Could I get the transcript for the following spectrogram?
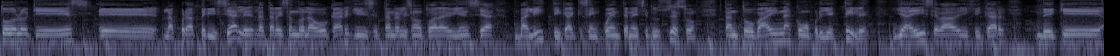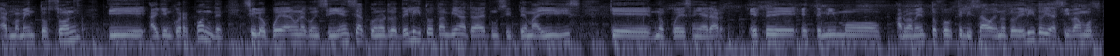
todo lo que es eh, las pruebas periciales la está realizando la BOCAR y se están realizando toda la evidencia balística que se encuentra en el sitio de suceso, tanto vainas como proyectiles. Y ahí se va a verificar de qué armamentos son y a quién corresponden. Si lo puede dar una coincidencia con otros delitos, también a través de un sistema IBIS que nos puede señalar este, este mismo armamento fue utilizado en otro delito y así vamos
